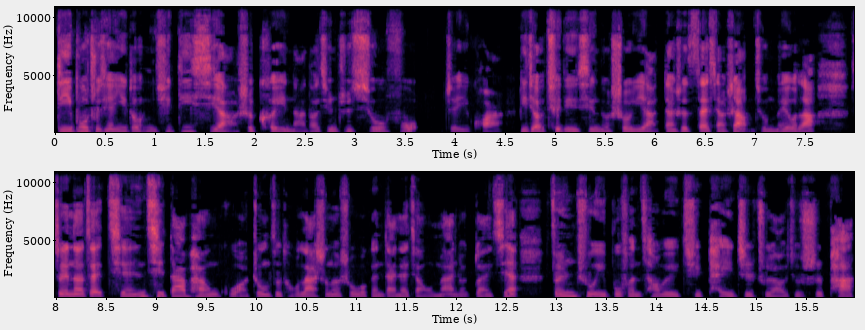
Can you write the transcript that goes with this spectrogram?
底部出现异动，你去低吸啊，是可以拿到净值修复这一块比较确定性的收益啊。但是再向上就没有了。所以呢，在前期大盘股啊中字头拉升的时候，我跟大家讲，我们按照短线分出一部分仓位去配置，主要就是怕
